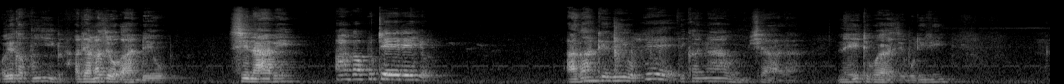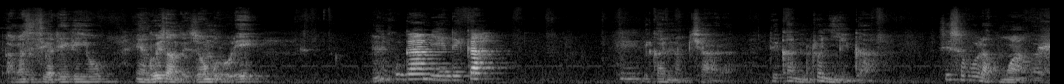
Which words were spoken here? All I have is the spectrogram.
Oleka kunyiga ati amazzi ogaddeyo sinaabe. Agakuteereyo. Agantereyo Eh. leka naawe mukyala. Naye tewayaze buliri. Amazzi sigateekeyo. Engoye zange zongolole. Nkugambye ndeka. Leka nno mukyala. Leka nno tonyiiga. Sisobola kumwagala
